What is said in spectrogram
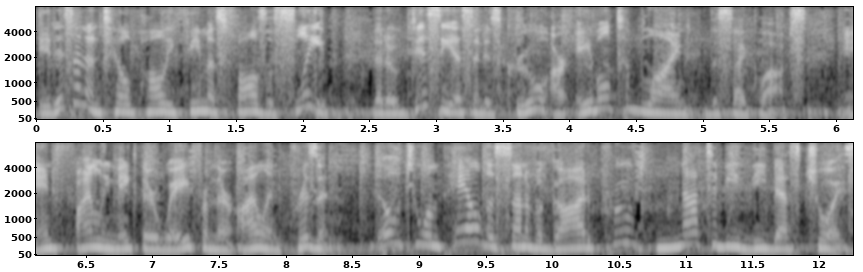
It isn't until Polyphemus falls asleep that Odysseus and his crew are able to blind the Cyclops and finally make their way from their island prison. Though to impale the son of a god proved not to be the best choice,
